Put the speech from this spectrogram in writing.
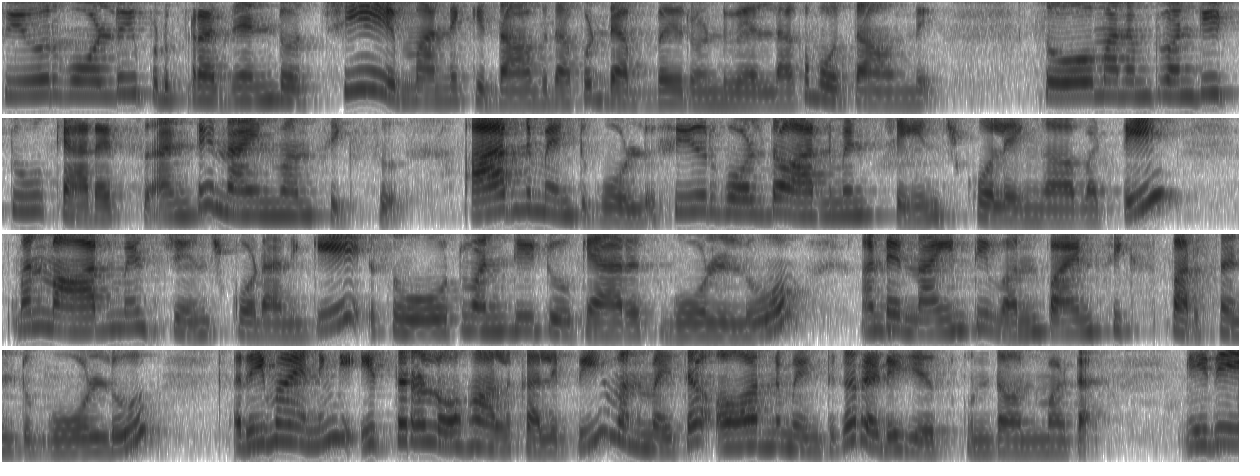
ప్యూర్ గోల్డ్ ఇప్పుడు ప్రజెంట్ వచ్చి మనకి దాదాపు డెబ్బై రెండు వేల దాకా పోతా ఉంది. సో మనం ట్వంటీ టూ క్యారెట్స్ అంటే nine one six ornament gold pure గోల్డ్తో ఆర్నమెంట్స్ చేయించుకోలేం కాబట్టి మనం ఆర్నమెంట్స్ చేయించుకోవడానికి so twenty two carats gold అంటే ninety one point six percent gold remaining ఇతర లోహాలు కలిపి మనమైతే ఆర్నమెంట్గా రెడీ చేసుకుంటాం అనమాట ఇది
